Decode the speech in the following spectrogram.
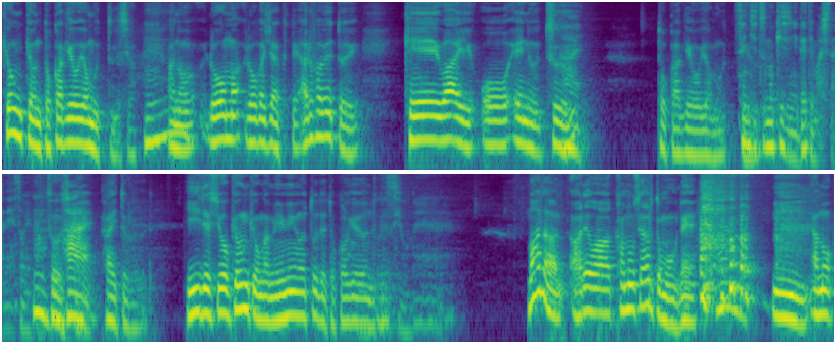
キョンキョントカゲを読むって言うんですよ。あの、ローマ、ローマじゃなくて、アルファベットで KYON2、はい。トカゲを読む先日の記事に出てましたね、そういえば。そうですか、はい。タイトル。いいですよ、キョンキョンが耳元でトカゲを読んでそうですよね。まだあれは可能性あると思うね。うん。あの、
